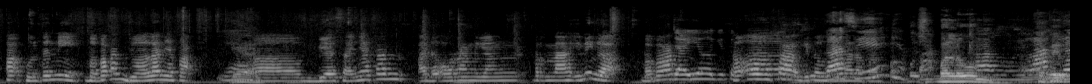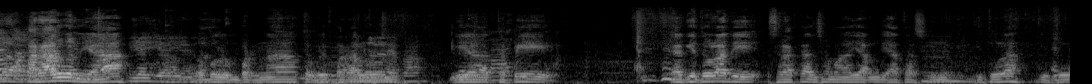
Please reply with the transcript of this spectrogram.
Pak Punten nih, Bapak kan jualan ya Pak. ya Ya. Eh, biasanya kan ada orang yang pernah ini nggak, Bapak kan? jahil gitu Oh, oh, Pak gitu. enggak Gimana, sih Pak? ya, Pak. Belum, tapi paralun ya. Iya iya iya. Oh, belum pernah, tapi paralun. Ya. Iya, tapi ya gitulah diserahkan sama yang di atas ini. Itulah gitu.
